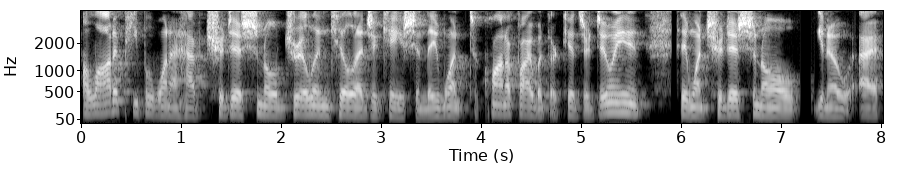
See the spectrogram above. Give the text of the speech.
a lot of people want to have traditional drill and kill education. They want to quantify what their kids are doing. They want traditional, you know, I,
